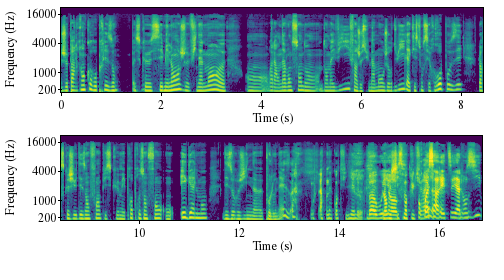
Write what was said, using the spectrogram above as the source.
Je parlerai encore au présent parce que ces mélanges finalement euh, en voilà en avançant dans, dans ma vie enfin je suis maman aujourd'hui la question s'est reposée lorsque j'ai eu des enfants puisque mes propres enfants ont également des origines euh, polonaises on a continué le- Bah oui, l'enrichissement culturel pourquoi s'arrêter? Allons-y.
